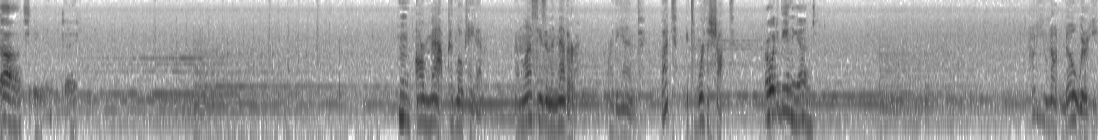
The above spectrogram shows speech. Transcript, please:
Ah, gee, okay. Hmm. Our map could locate him. Unless he's in the nether. Or the end. But it's worth a shot. Or would he be in the end? How do you not know where he...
